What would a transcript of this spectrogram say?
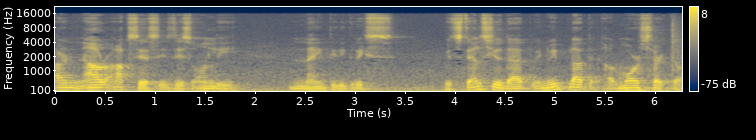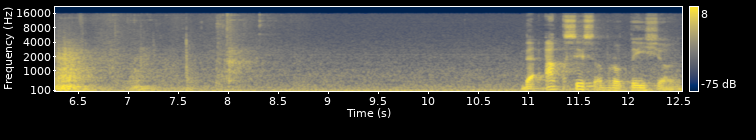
in our axis is this only 90 degrees, which tells you that when we plot our Mohr's circle, the axis of rotation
